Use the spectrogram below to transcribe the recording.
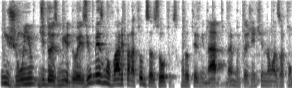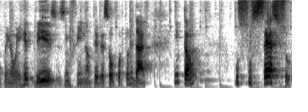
em junho de 2002. E o mesmo vale para todas as outras quando terminaram, né? Muita gente não as acompanhou em reprises, enfim, não teve essa oportunidade. Então, o sucesso,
